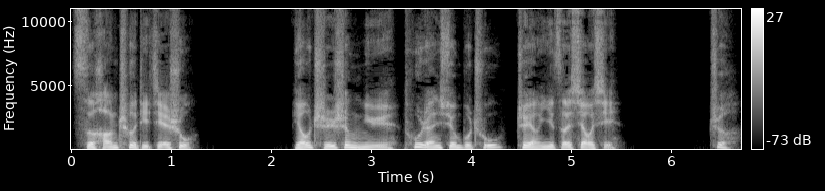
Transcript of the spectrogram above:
此行彻底结束。瑶池圣女突然宣布出这样一则消息，这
